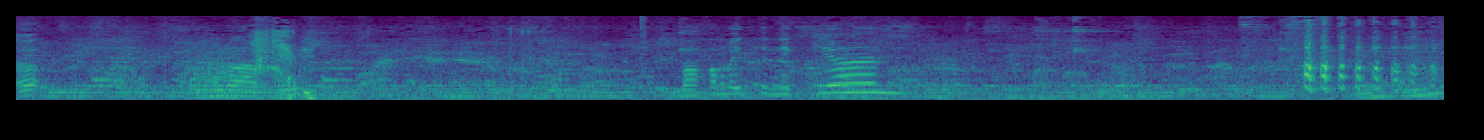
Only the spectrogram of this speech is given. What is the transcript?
Ah, grabe. Baka may tinik yan. Hmm?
